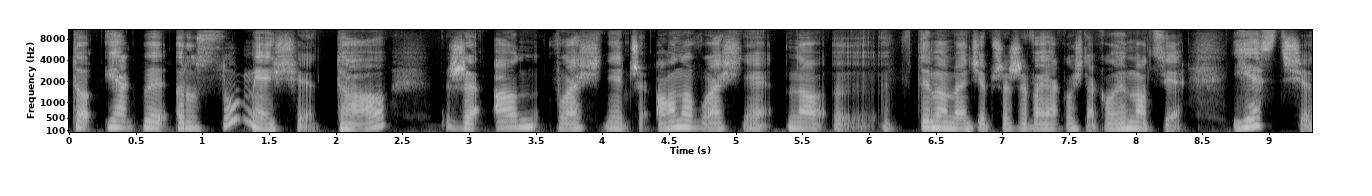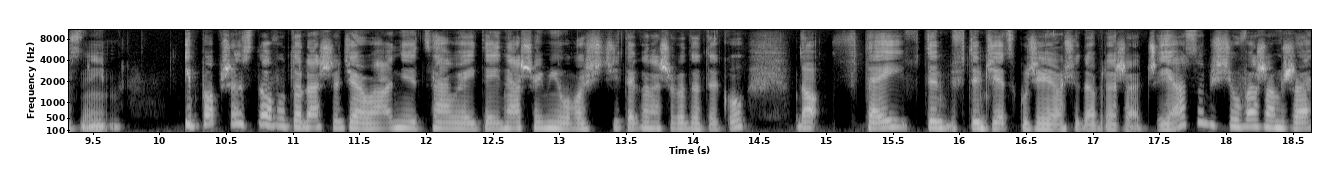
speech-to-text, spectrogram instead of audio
to jakby rozumie się to, że on właśnie, czy ono właśnie, no, y, w tym momencie przeżywa jakąś taką emocję. Jest się z nim, i poprzez znowu to nasze działanie, całej tej naszej miłości, tego naszego dotyku, no w, tej, w, tym, w tym dziecku dzieją się dobre rzeczy. Ja osobiście uważam, że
